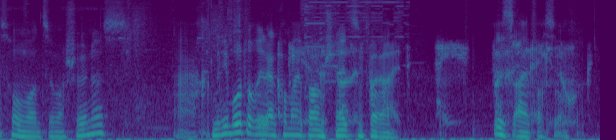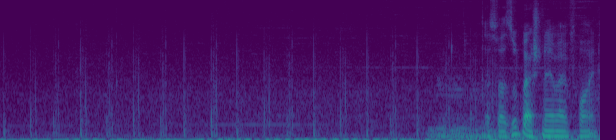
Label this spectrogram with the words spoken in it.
Was holen wir uns immer Schönes? Ach, mit den Motorrädern kommen wir einfach am schnellsten voran. Ist einfach so. Das war super schnell, mein Freund.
